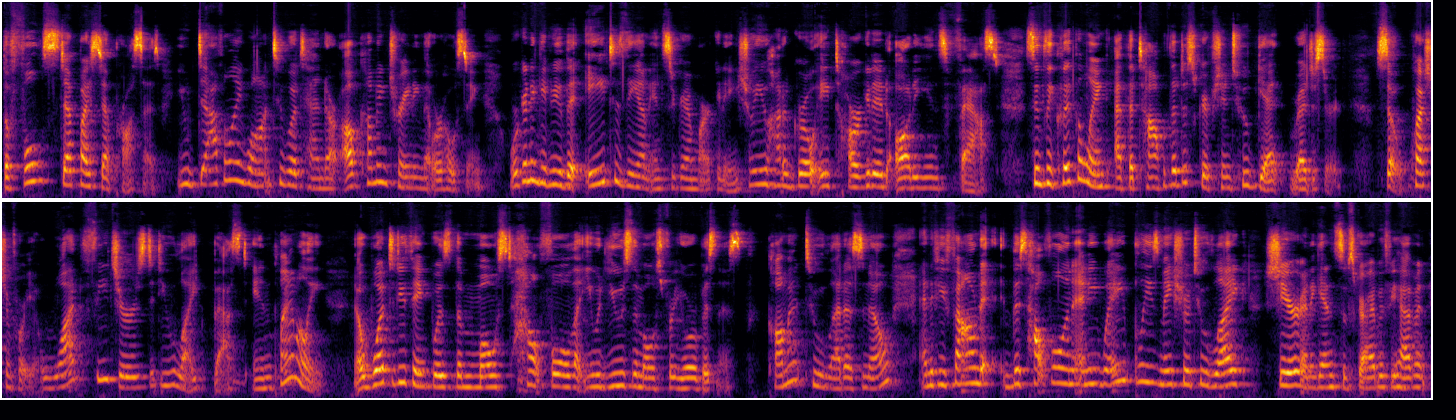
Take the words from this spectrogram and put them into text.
the full step-by-step process, you definitely want to attend our upcoming training that we're hosting. We're going to give you the A to Z on Instagram marketing, show you how to grow a targeted audience fast. Simply click the link at the top of the description to get registered. So, question for you. What features did you like best in Planoly? Now, what did you think was the most helpful that you would use the most for your business? Comment to let us know. And if you found this helpful in any way, please make sure to like, share, and again, subscribe if you haven't.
